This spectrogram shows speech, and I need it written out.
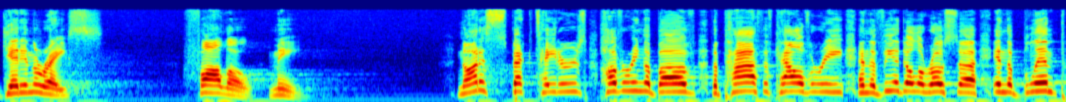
get in the race, follow me. Not as spectators hovering above the path of Calvary and the Via Dolorosa in the blimp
